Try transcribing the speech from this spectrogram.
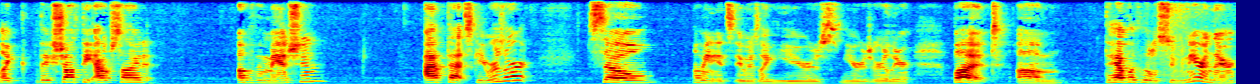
like they shot the outside of the mansion at that ski resort. So, I mean, it's it was like years years earlier, but um, they have like a little souvenir in there,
